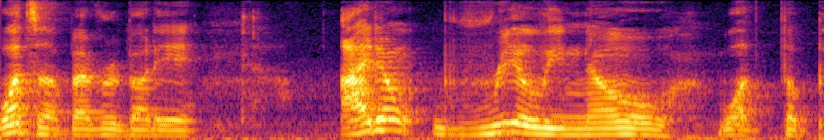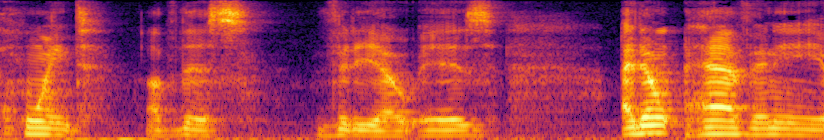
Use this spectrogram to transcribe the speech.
What's up, everybody? I don't really know what the point of this video is. I don't have any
